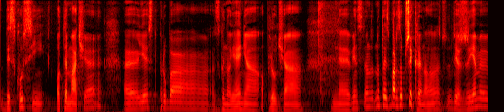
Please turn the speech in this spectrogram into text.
dyskusji o temacie jest próba zgnojenia, oplucia, więc no, no to jest bardzo przykre. No. Wiesz, żyjemy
